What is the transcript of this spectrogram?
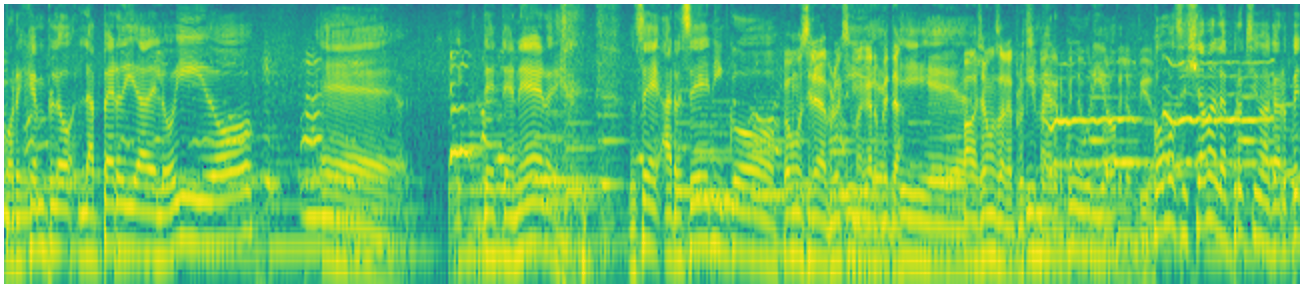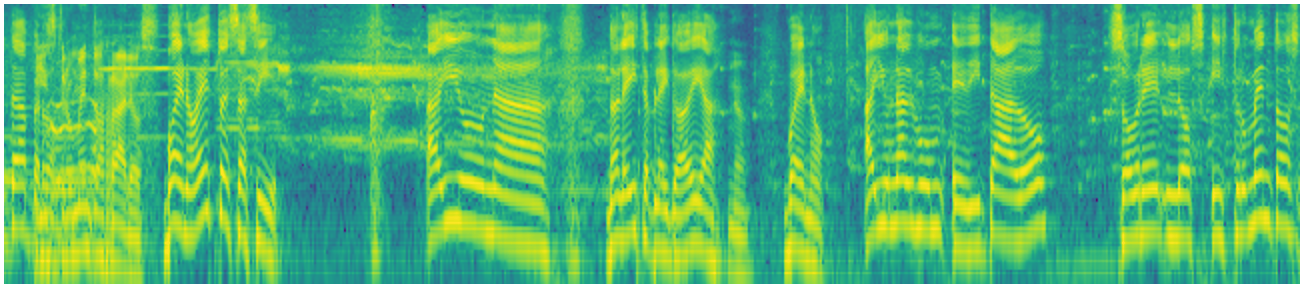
por ejemplo la pérdida del oído, de tener, no sé, arsénico. Vamos a ir a la próxima y, carpeta. y, eh, Vamos a la próxima y mercurio. ¿Cómo se llama la próxima carpeta? Perdón. Instrumentos raros. Bueno, esto es así. Hay una... ¿No leíste Play todavía? No. Bueno, hay un álbum editado sobre los instrumentos,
